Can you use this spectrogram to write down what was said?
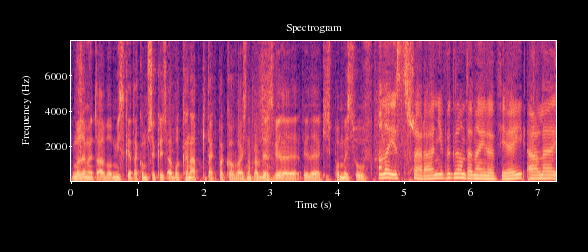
i możemy to albo miskę taką przykryć, albo kanapki tak pakować. Naprawdę jest wiele, wiele jakichś pomysłów. Ona jest szara, nie wygląda najlepiej, ale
